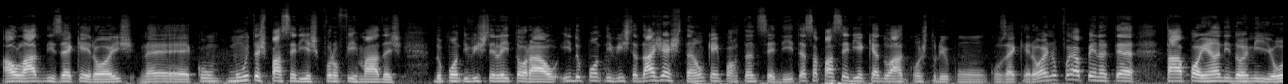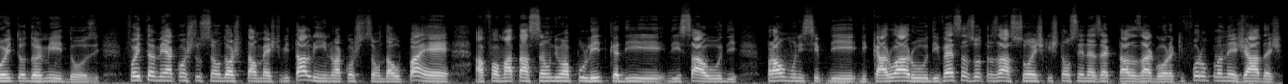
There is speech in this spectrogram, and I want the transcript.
ao lado de Zé Queiroz, né, com muitas parcerias que foram firmadas do ponto de vista eleitoral e do ponto de vista da gestão, que é importante ser dita. Essa parceria que Eduardo construiu com, com Zé Queiroz não foi apenas estar tá apoiando em 2008 ou 2012. Foi também a construção do Hospital Mestre Vitalino, a construção da UPAE, a formatação de uma política de, de saúde para o município de, de Caruaru, diversas outras ações que estão sendo executadas agora, que foram planejadas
